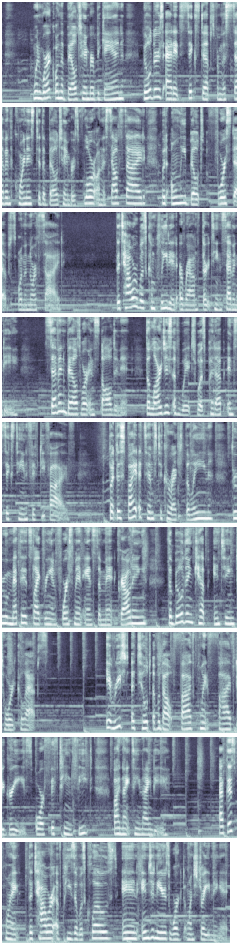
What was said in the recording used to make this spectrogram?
When work on the bell chamber began, builders added six steps from the seventh cornice to the bell chamber's floor on the south side, but only built four steps on the north side. The tower was completed around 1370. Seven bells were installed in it, the largest of which was put up in 1655. But despite attempts to correct the lean, through methods like reinforcement and cement grouting, the building kept inching toward collapse. It reached a tilt of about 5.5 degrees, or 15 feet, by 1990. At this point, the Tower of Pisa was closed and engineers worked on straightening it.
